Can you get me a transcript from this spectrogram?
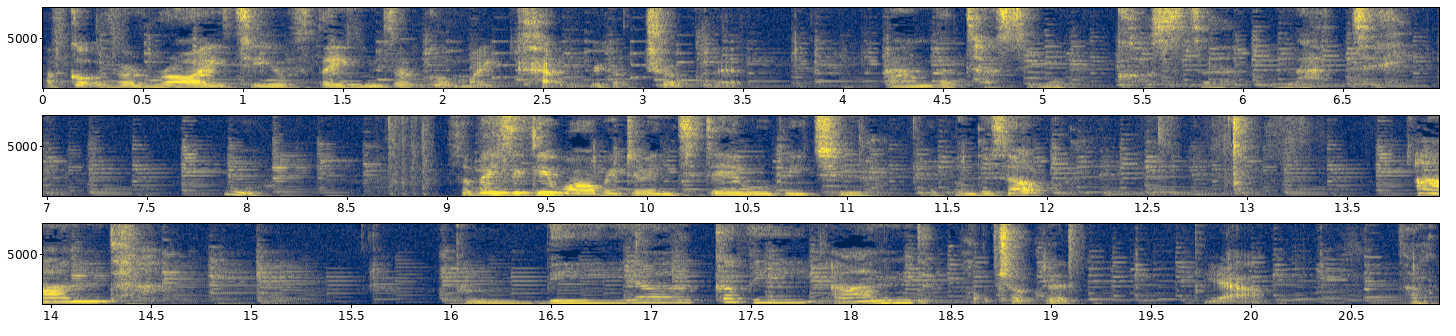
I've got a variety of things. I've got my Cadbury hot chocolate and the Tassimo Costa Latte. Ooh. So basically what I'll be doing today will be to open this up and brew me a coffee and hot chocolate. Yeah, I'm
